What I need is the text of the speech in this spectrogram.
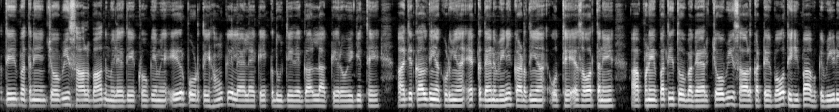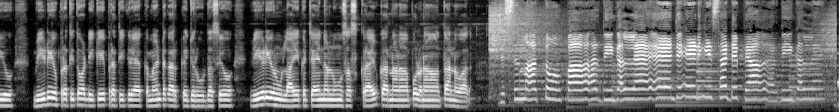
ਪਤੀ ਪਤਨੀ 24 ਸਾਲ ਬਾਅਦ ਮਿਲੇ, ਦੇਖੋ ਕਿਵੇਂ ਏਅਰਪੋਰਟ ਤੇ ਹੌਂਕੇ ਲੈ ਲੈ ਕੇ ਇੱਕ ਦੂਜੇ ਦੇ ਗਲ ਲੱਗ ਕੇ ਰੋਏ, ਜਿੱਥੇ ਅੱਜ ਕੱਲ੍ਹ ਦੀਆਂ ਕੁੜੀਆਂ ਇੱਕ ਦਿਨ ਵੀ ਨਹੀਂ ਕੱਢਦੀਆਂ। ਉੱਥੇ ਇਸ ਔਰਤ ਨੇ ਆਪਣੇ ਪਤੀ ਤੋਂ ਬਗੈਰ 24 ਸਾਲ ਕੱਟੇ ਬਹੁਤ ਹੀ ਭਾਵੁਕ ਵੀਡੀਓ। ਵੀਡੀਓ ਪ੍ਰਤੀ ਤੁਹਾਡੀ ਕੀ ਪ੍ਰਤੀਕਿਰਿਆ, ਕਮੈਂਟ ਕਰਕੇ ਜ਼ਰੂਰ ਦੱਸਿਓ। ਵੀਡੀਓ ਨੂੰ ਲਾਈਕ ਚੈਨਲ ਨੂੰ ਸਬਸਕ੍ਰਾਈਬ ਕਰਨਾ ਨਾ ਭੁੱਲਣਾ। ਧੰਨਵਾਦ। ਜਿਸਮਾਂ ਤੋਂ ਪਾਰ ਦੀ ਗੱਲ ਐ ਜਿਹੜੀ ਸਾਡੇ ਪਿਆਰ ਦੀ ਗੱਲ ਐ।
